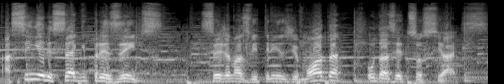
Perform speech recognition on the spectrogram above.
Assim eles seguem presentes, seja nas vitrines de moda ou das redes sociais.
